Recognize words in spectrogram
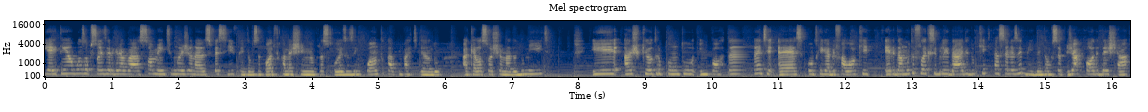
e aí tem algumas opções ele gravar somente uma janela específica, então você pode ficar mexendo em outras coisas enquanto está compartilhando aquela sua chamada do Meet. E acho que outro ponto importante é esse ponto que a Gabi falou, que ele dá muita flexibilidade do que está sendo exibido. Então você já pode deixar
